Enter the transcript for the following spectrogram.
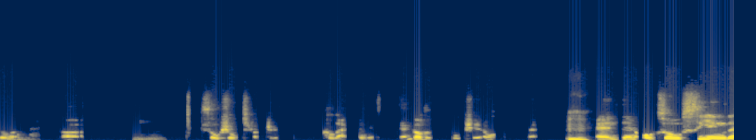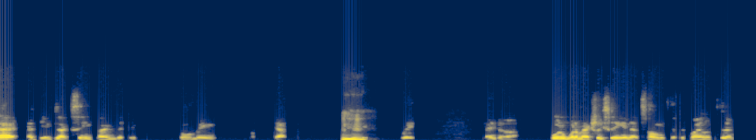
to uh, social structure, collectivism, and government bullshit. I won't go into Mhm. And then also seeing that at the exact same time that it's storming hmm and uh, what, what I'm actually saying in that song is that the violence that I'm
